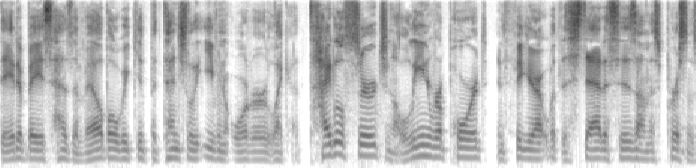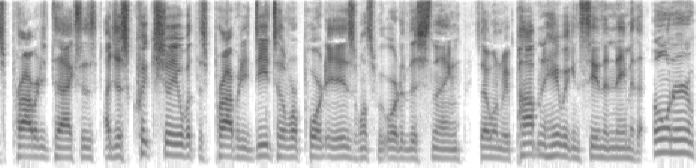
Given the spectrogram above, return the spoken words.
database has available, we could potentially even order like a title search and a lien report and figure out what the status is on this person's property taxes. I'll just quick show you what this property detail report is once we order this thing. So when we pop in here, we can see the name of the owner,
